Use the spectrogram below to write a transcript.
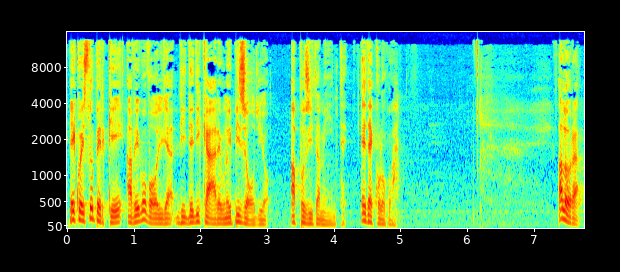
e questo perché avevo voglia di dedicare un episodio appositamente. Ed eccolo qua. Allora,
